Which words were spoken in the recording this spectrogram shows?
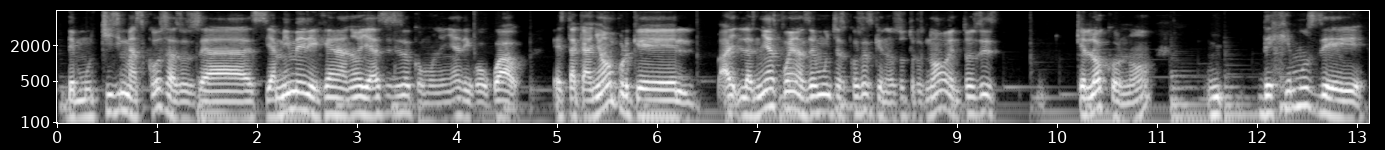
de muchísimas cosas. O sea, si a mí me dijeran, no, ya haces eso como niña, digo, wow, está cañón porque las niñas pueden hacer muchas cosas que nosotros no. Entonces, qué loco, ¿no? dejemos de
